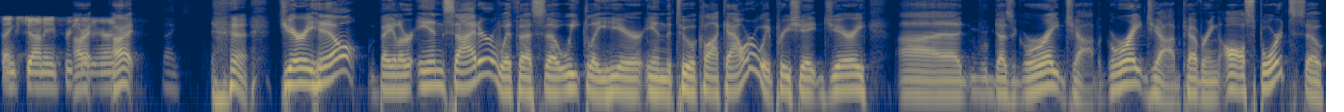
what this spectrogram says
Thanks, Johnny. Appreciate All right. it, Aaron. All right. Thanks. Jerry Hill, Baylor Insider, with us uh, weekly here in the two o'clock hour. We appreciate Jerry. Uh, does a great job, a great job covering all sports. So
